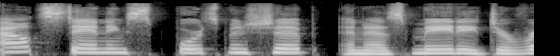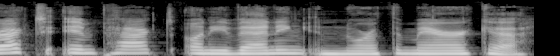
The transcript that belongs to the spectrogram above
outstanding sportsmanship, and has made a direct impact on eventing in North America.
